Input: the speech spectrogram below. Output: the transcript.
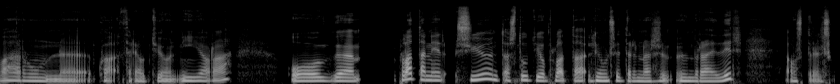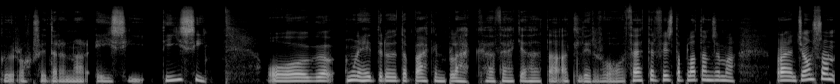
var hún eh, hvað, 39 ára og uh, platan er sjöunda stúdíoplata hljónsveitarinnar sem umræðir ástrælsku rocksveitarinnar ACDC og uh, hún heitir auðvitað Back in Black, það þekkja þetta allir. Og þetta er fyrsta platan sem að Brian Johnson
